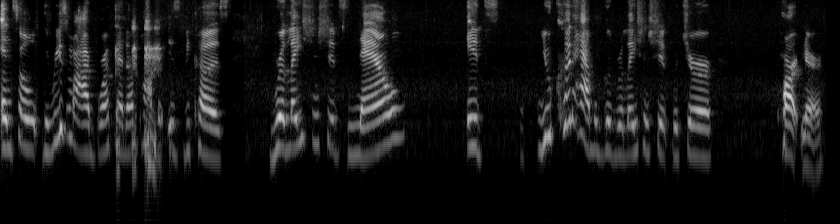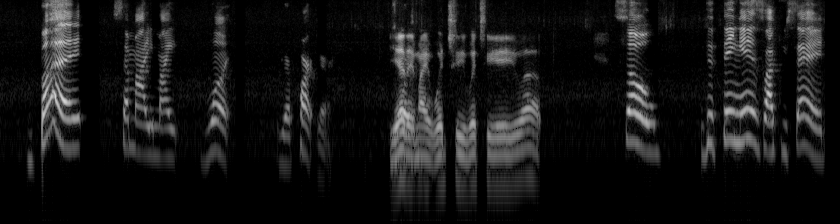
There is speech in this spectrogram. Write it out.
and so the reason why I brought that up, Papa, is because relationships now, it's you could have a good relationship with your partner, but somebody might want your partner. yeah they might witchy witchy you up So the thing is, like you said,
